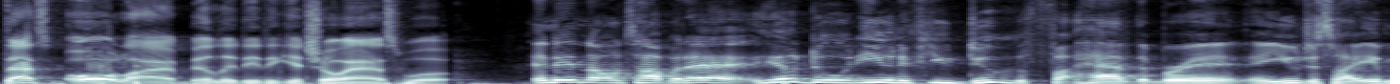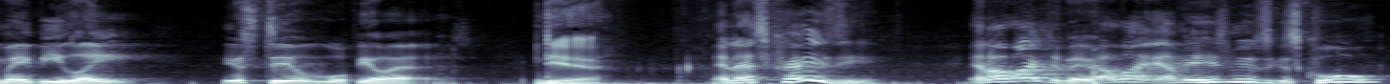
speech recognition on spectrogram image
That's all liability to get your ass whooped. and then on top of that he'll do it even if you do f- have the bread and you just like it may be late he'll still whoop your ass Yeah. and that's crazy and i like DaBaby i like i mean his music is cool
